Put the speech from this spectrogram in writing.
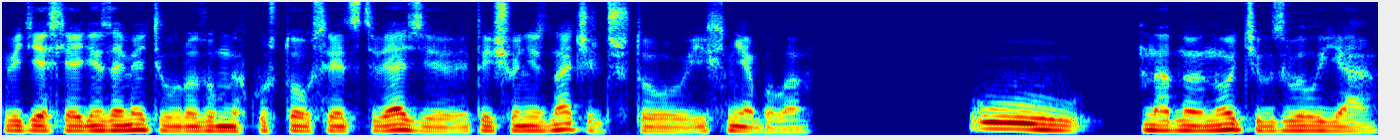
Ведь если я не заметил разумных кустов средств связи, это еще не значит, что их не было. у на одной ноте взвыл я,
